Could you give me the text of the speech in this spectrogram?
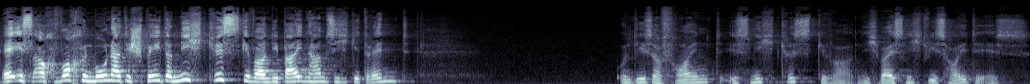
Er ist auch Wochen, Monate später nicht Christ geworden. Die beiden haben sich getrennt. Und dieser Freund ist nicht Christ geworden. Ich weiß nicht, wie es heute ist.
